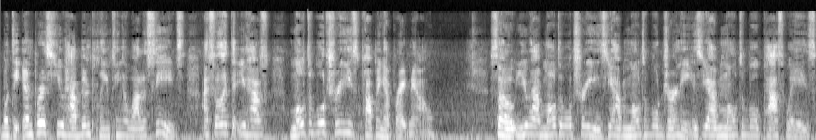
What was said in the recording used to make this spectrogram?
With the Empress, you have been planting a lot of seeds. I feel like that you have multiple trees popping up right now. So you have multiple trees, you have multiple journeys, you have multiple pathways.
